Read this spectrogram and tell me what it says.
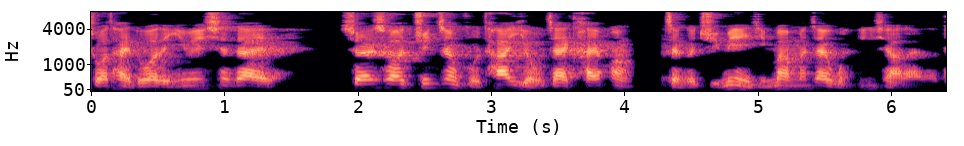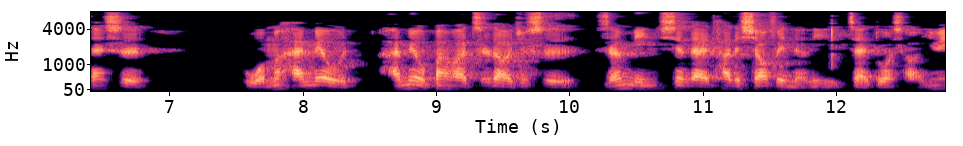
说太多的，因为现在虽然说军政府它有在开放，整个局面已经慢慢在稳定下来了，但是我们还没有还没有办法知道，就是人民现在他的消费能力在多少，因为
